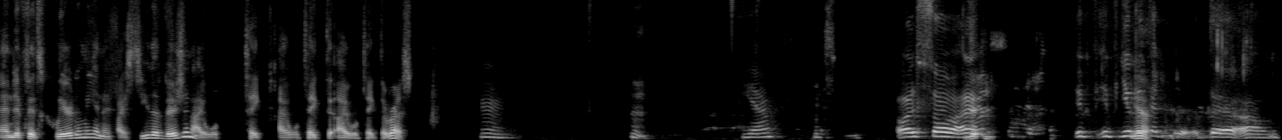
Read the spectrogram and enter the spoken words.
And if it's clear to me and if I see the vision, I will take I will take the I will take the risk. Hmm. Yeah. Also, uh, if, if you look yeah. at the, the um,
